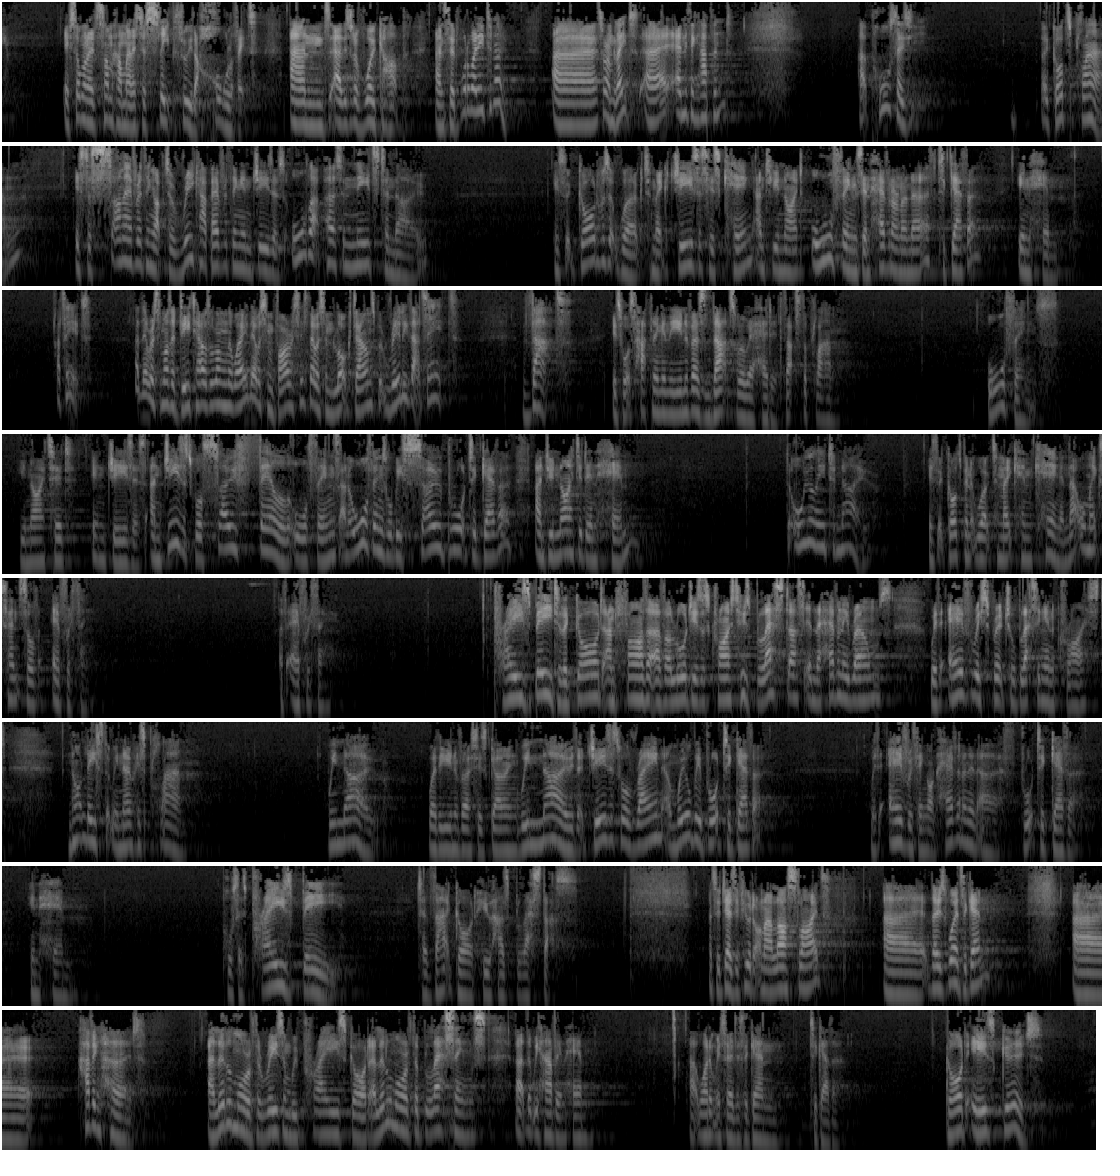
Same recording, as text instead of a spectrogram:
if someone had somehow managed to sleep through the whole of it and uh, they sort of woke up and said, What do I need to know? Uh, sorry, I'm late. Uh, anything happened? Uh, Paul says God's plan is to sum everything up, to recap everything in Jesus. All that person needs to know is that God was at work to make Jesus his king and to unite all things in heaven and on earth together in him. That's it. There were some other details along the way. There were some viruses, there were some lockdowns, but really that's it. That is what's happening in the universe. That's where we're headed. That's the plan. All things united in Jesus. And Jesus will so fill all things, and all things will be so brought together and united in Him that all you'll need to know is that God's been at work to make Him king, and that will make sense of everything of everything. Praise be to the God and Father of our Lord Jesus Christ, who's blessed us in the heavenly realms with every spiritual blessing in Christ, not least that we know his plan. We know where the universe is going. We know that Jesus will reign and we will be brought together with everything on heaven and in earth, brought together in him. Paul says, Praise be to that God who has blessed us. And so, Jez, if you would, on our last slide, uh, those words again. Uh, having heard a little more of the reason we praise God, a little more of the blessings uh, that we have in Him, uh, why don't we say this again together? God is good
